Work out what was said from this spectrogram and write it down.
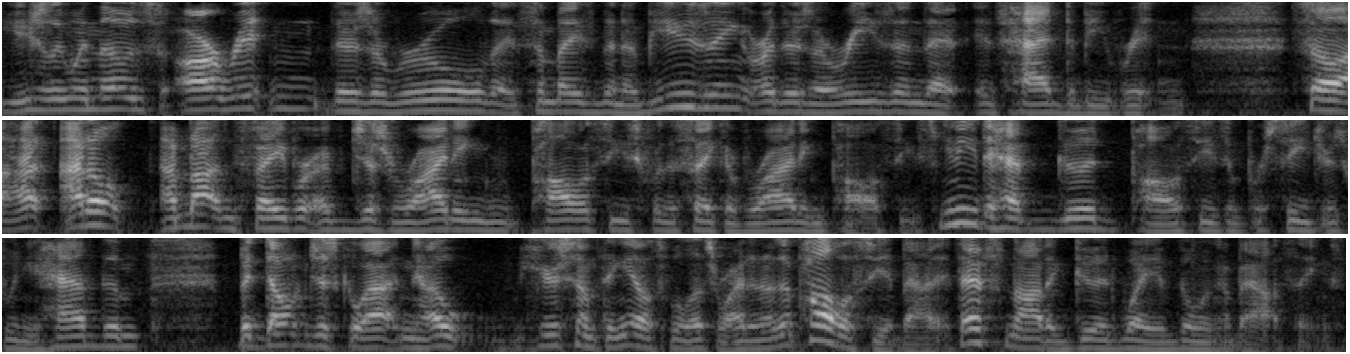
usually when those are written, there's a rule that somebody's been abusing or there's a reason that it's had to be written. So I, I don't I'm not in favor of just writing policies for the sake of writing policies. You need to have good policies and procedures when you have them, but don't just go out and oh here's something else. Well let's write another policy about it. That's not a good way of going about things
